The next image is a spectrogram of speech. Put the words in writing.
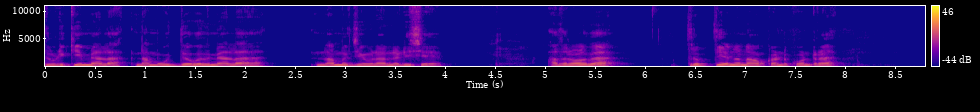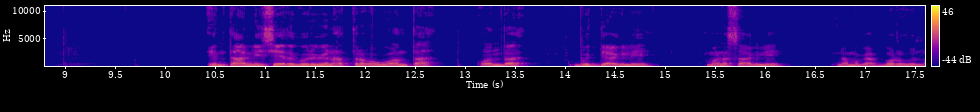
ದುಡುಕಿ ಮೇಲೆ ನಮ್ಮ ಉದ್ಯೋಗದ ಮೇಲೆ ನಮ್ಮ ಜೀವನ ನಡೆಸಿ. ಅದರೊಳಗೆ ತೃಪ್ತಿಯನ್ನು ನಾವು ಕಂಡುಕೊಂಡ್ರೆ ಇಂಥ ನಿಷೇಧ ಗುರುವಿನ ಹತ್ತಿರ ಹೋಗುವಂಥ ಒಂದು ಬುದ್ಧಿ ಆಗಲಿ, ಮನಸ್ಸಾಗಲಿ ನಮಗೆ ಬರೋದಿಲ್ಲ.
